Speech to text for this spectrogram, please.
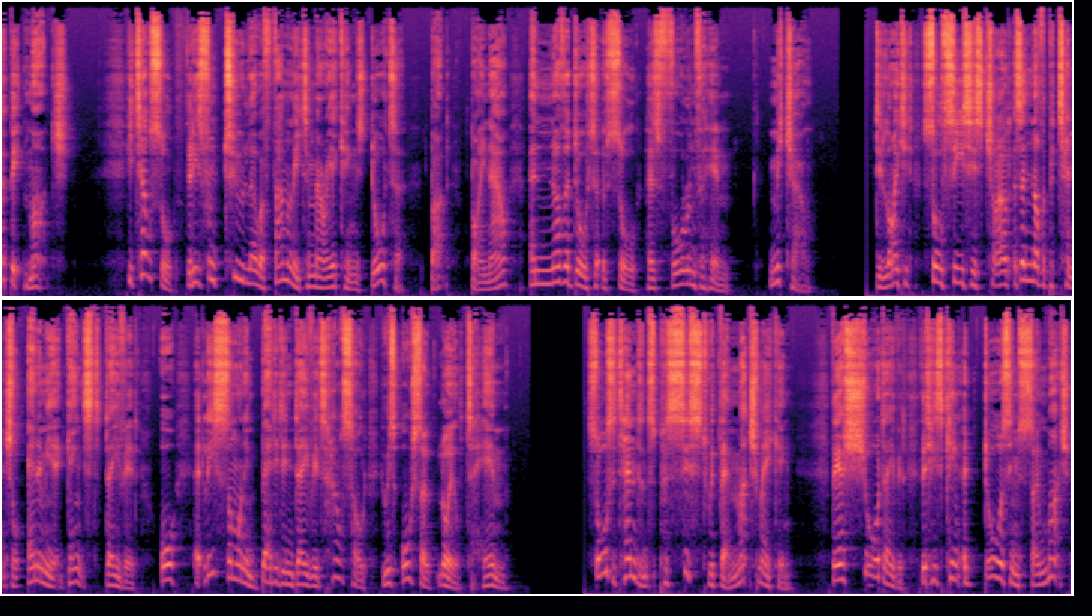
a bit much. He tells Saul that he's from too low a family to marry a king's daughter, but by now another daughter of Saul has fallen for him, Michal. Delighted, Saul sees his child as another potential enemy against David, or at least someone embedded in David's household who is also loyal to him. Saul's attendants persist with their matchmaking. They assure David that his king adores him so much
